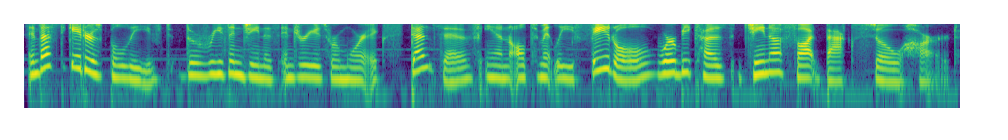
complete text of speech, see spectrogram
Investigators believed the reason Jayna's injuries were more extensive and ultimately fatal were because Jayna fought back so hard.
